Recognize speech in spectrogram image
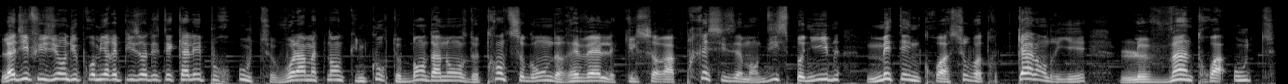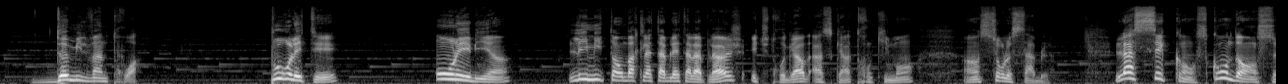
La diffusion du premier épisode était calée pour août. Voilà maintenant qu'une courte bande-annonce de 30 secondes révèle qu'il sera précisément disponible. Mettez une croix sur votre calendrier le 23 août 2023. Pour l'été, on est bien. Limite, embarque la tablette à la plage et tu te regardes Asuka tranquillement hein, sur le sable. La séquence condense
